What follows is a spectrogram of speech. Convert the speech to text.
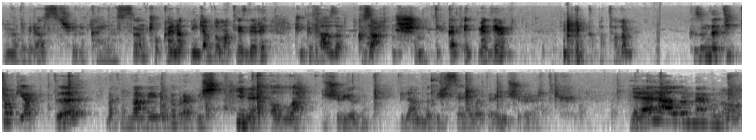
Bunlar da biraz şöyle kaynasın. Çok kaynatmayacağım domatesleri. Çünkü fazla kızartmışım. Dikkat etmedim. Kapatalım. Kızım da TikTok yaptı. Bakın lambayı burada bırakmış. Yine Allah düşürüyordum. Bir lamba düşse robot da beni düşürür artık. Nelerle aldım ben bunu?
